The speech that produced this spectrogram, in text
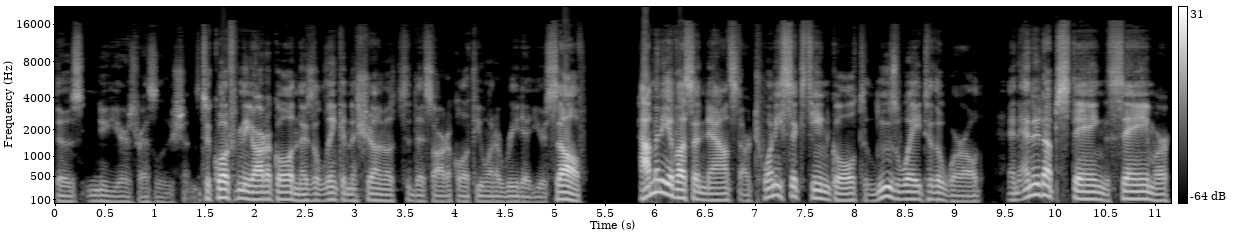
those New Year's resolutions. To quote from the article, and there's a link in the show notes to this article if you want to read it yourself. How many of us announced our 2016 goal to lose weight to the world and ended up staying the same or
